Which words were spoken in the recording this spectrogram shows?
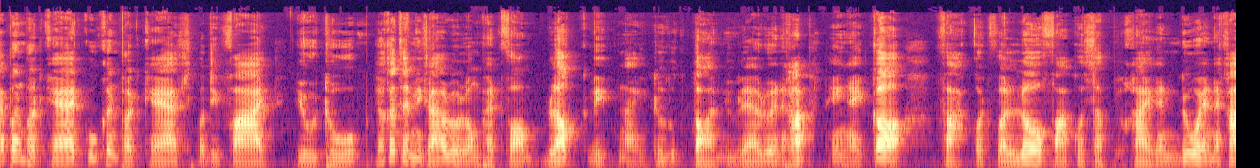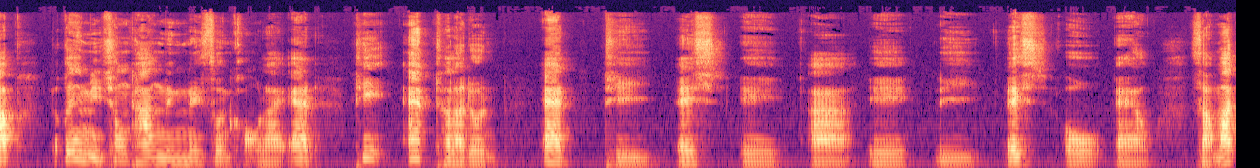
Apple Podcast Google Podcast Spotify YouTube แล้วก็จะมีการอัปโหลดลงแพลตฟอร์ม Blockdit ในทุกๆ ตอนอยู่แล้วด้วยนะครับยังไงก็ฝากกด follow ฝากกด subscribe กันด้วยนะครับ แล้วก็ยังมีช่องทางหนึ่งในส่วนของ Line add ที่ t h a r a d o n t h a r a d h o l สามารถ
